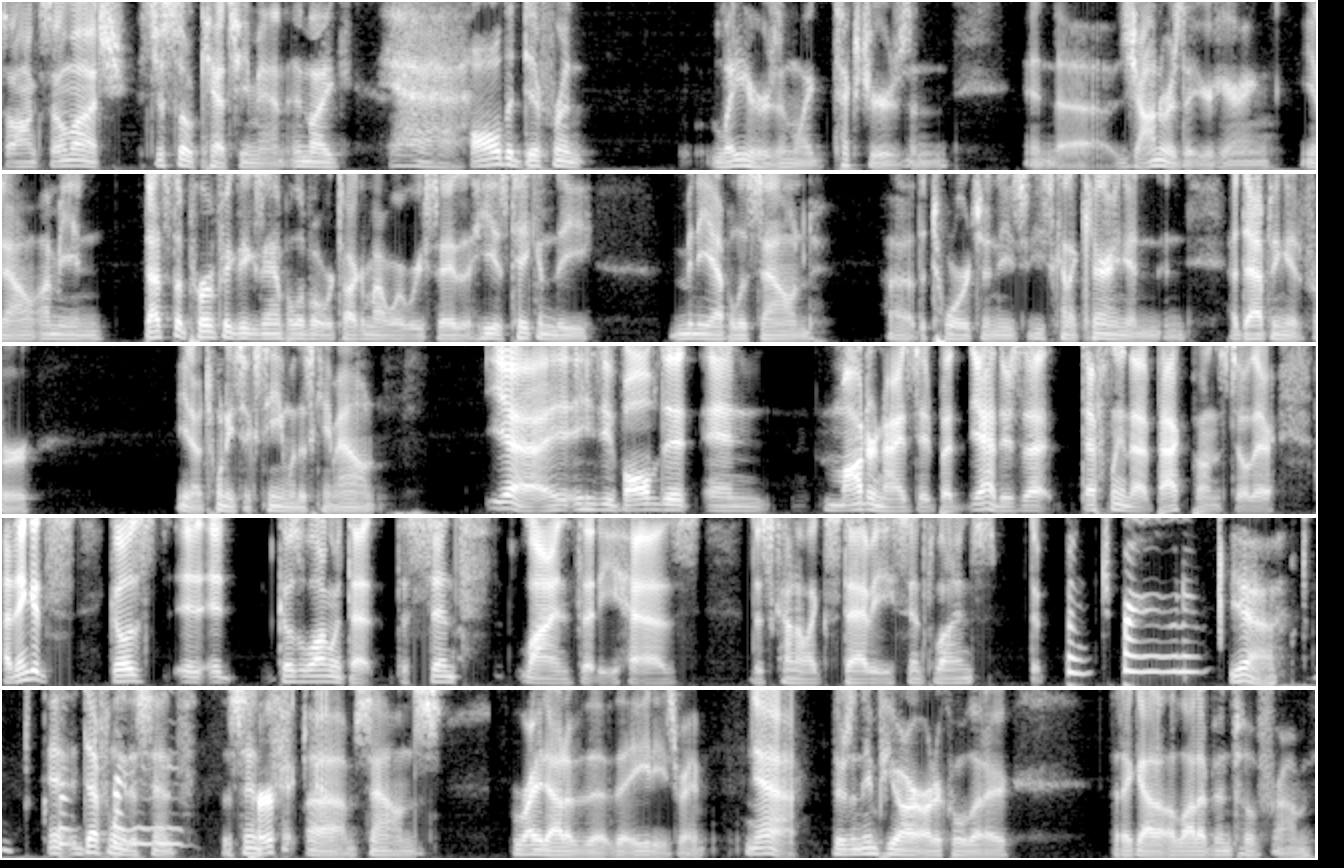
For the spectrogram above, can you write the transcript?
Song so much. It's just so catchy, man. And like Yeah. all the different layers and like textures and and uh, genres that you're hearing. You know, I mean, that's the perfect example of what we're talking about, where we say that he has taken the Minneapolis sound, uh, the torch, and he's he's kind of carrying it and, and adapting it for, you know, 2016 when this came out. Yeah, he's evolved it and modernized it, but yeah, there's that definitely that backbone still there. I think it's goes it, it goes along with that the synth lines that he has. Those kind of like stabby synth lines. The boom, boom, Yeah, Eh, definitely the synth. The synth Perfect. Um, sounds right out of the the 80s, right? Yeah. there's an NPR article that I that I got a lot of info from.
